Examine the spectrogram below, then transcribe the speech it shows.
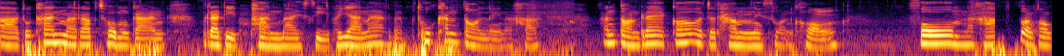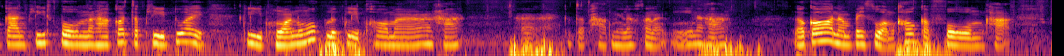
พาทุกท่านมารับชมการประดิษฐ์ผ่านบายสีพญานาคแบบทุกขั้นตอนเลยนะคะ ขั้นตอนแรกก็จะทำในส่วนของโฟมนะคะ ส่วนของการพลีทโฟมนะคะ ก็จะพลีทด้วยกลีบหัวนกหรือกลีบคอม้านะคะอ่าก็จะพับในลักษณะนี้นะคะ แล้วก็นำไปสวมเข้ากับโฟมค่ะ โฟ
